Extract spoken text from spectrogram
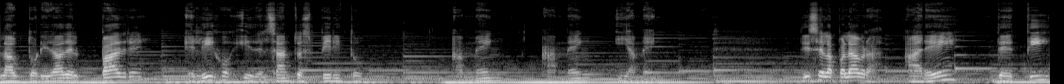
la autoridad del Padre, el Hijo y del Santo Espíritu. Amén, amén y amén. Dice la palabra, haré de ti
